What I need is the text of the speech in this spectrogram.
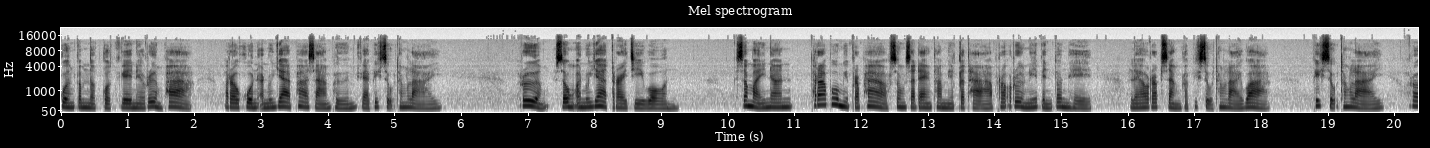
ควรกำหนดกฎเกณฑ์ในเรื่องผ้า เราควรอนุญาตผ้าสามผืนแก่ภิกษุทั้งหลาย เรื่องทรงอนุญาตไตรจีวร สมัยนั้น พระผู้มีพระภาคทรงแสดงธรรมีกถาเพราะเรื่องนี้เป็นต้นเหตุ แล้วรับสั่งกับภิกษุทั้งหลายว่า ภิกษุทั้งหลาย เรา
